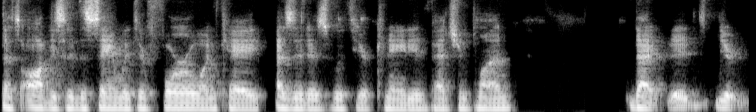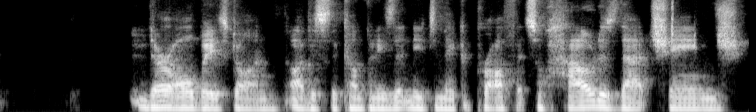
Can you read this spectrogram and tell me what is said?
that's obviously the same with your 401k as it is with your Canadian pension plan. That it, you're, they're all based on obviously companies that need to make a profit. So how does that change?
